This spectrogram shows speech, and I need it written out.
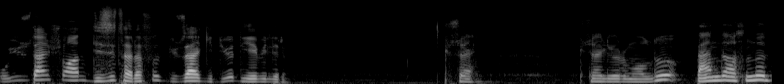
O yüzden şu an dizi tarafı güzel gidiyor diyebilirim. Güzel. Güzel yorum oldu. Ben de aslında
